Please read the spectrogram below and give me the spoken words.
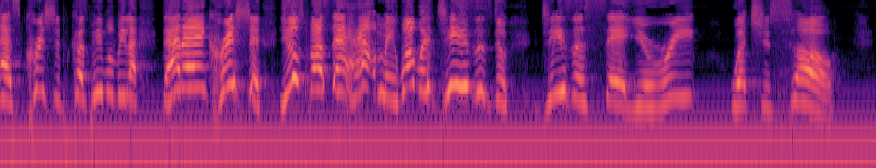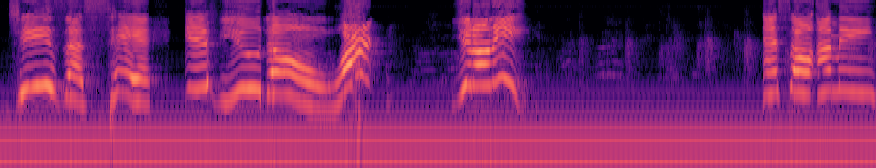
as Christians, because people be like, that ain't Christian. You supposed to help me. What would Jesus do? Jesus said, you reap what you sow. Jesus said, if you don't work, you don't eat. And so, I mean,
